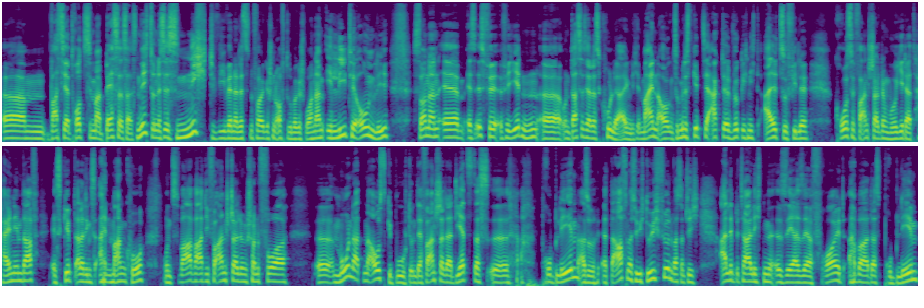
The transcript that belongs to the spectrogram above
ähm, was ja trotzdem mal besser ist als nichts. Und es ist nicht, wie wir in der letzten Folge schon oft drüber gesprochen haben, Elite only, sondern ähm, es ist für, für jeden äh, und das ist ja das Coole eigentlich, in meinen Augen, zumindest gibt es ja aktuell wirklich nicht allzu viele große Veranstaltungen, wo jeder teilnehmen darf. Es gibt allerdings ein Manko. Und zwar war die Veranstaltung schon vor äh, Monaten ausgebucht und der Veranstalter hat jetzt das äh, Problem, also er darf natürlich durchführen, was natürlich alle Beteiligten sehr, sehr freut, aber das Problem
